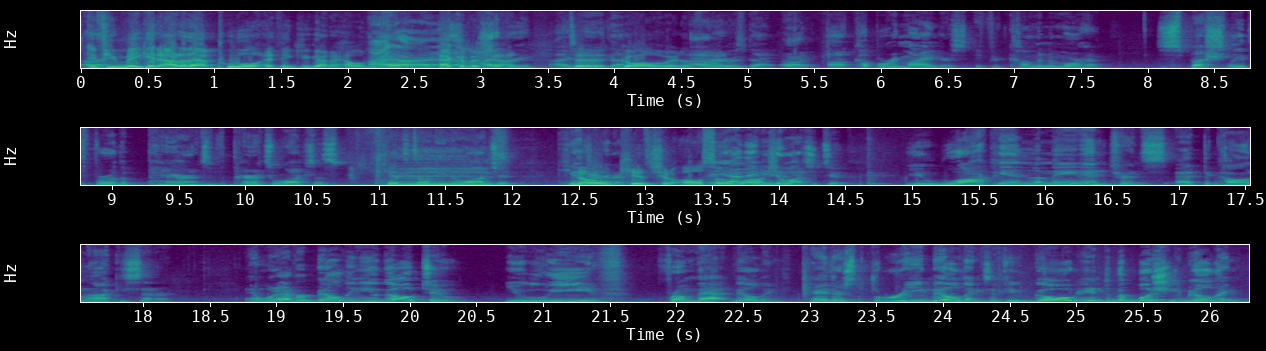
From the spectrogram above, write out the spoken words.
all if right. you make it out of that pool, I think you got a hell of a I- shot, right, heck of a I shot. I to go all the way to the I agree finals. with that. All right, a couple reminders. If you're coming to Moorhead, especially for the parents, if the parents are watching this, kids don't need to watch it. Kids No, gonna- kids should also yeah, they watch need to watch it too. You walk in the main entrance at the Cullen Hockey Center, and whatever building you go to, you leave from that building. Okay, there's three buildings. If you go into the Bushy building,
